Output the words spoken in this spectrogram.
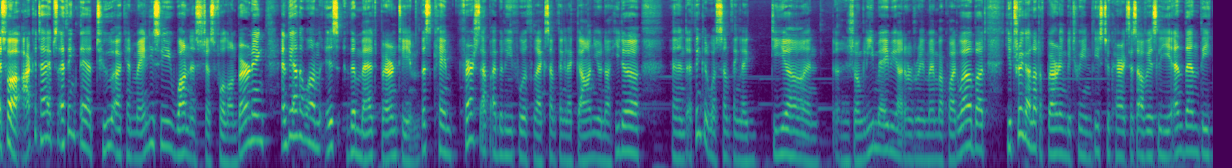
As for archetypes, I think there are two I can mainly see. One is just full on burning, and the other one is the melt burn team. This came first up, I believe, with like something like Ganyu Nahida, and I think it was something like Dehya and uh, Zhongli maybe, I don't remember quite well, but you trigger a lot of burning between these two characters obviously, and then the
